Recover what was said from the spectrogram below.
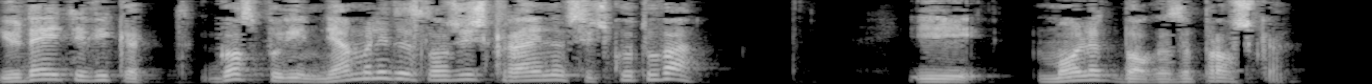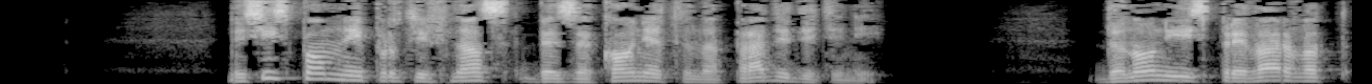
Юдеите викат, Господи, няма ли да сложиш край на всичко това? И молят Бога за прошка. Не си спомня и против нас беззаконията на прадедите ни. Дано ни изпреварват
